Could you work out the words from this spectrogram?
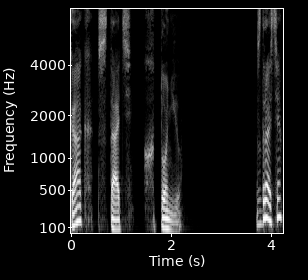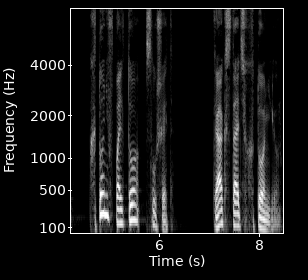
Как стать хтонью? Здрасте. Хтонь в пальто слушает. Как стать хтонью?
